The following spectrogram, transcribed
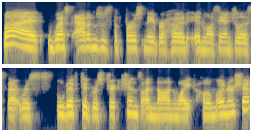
But West Adams was the first neighborhood in Los Angeles that res- lifted restrictions on non-white home ownership,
